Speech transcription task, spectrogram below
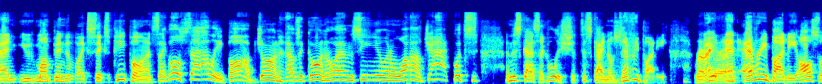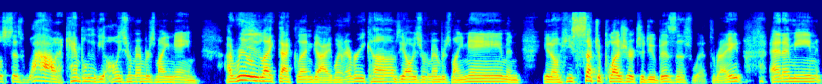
And you bump into like six people and it's like oh sally bob john how's it going? Oh i haven't seen you in a while. Jack what's and this guy's like holy shit this guy knows everybody right, right. and everybody also says wow i can't believe he always remembers my name I really like that Glenn guy. Whenever he comes, he always remembers my name. And, you know, he's such a pleasure to do business with. Right. And I mean,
